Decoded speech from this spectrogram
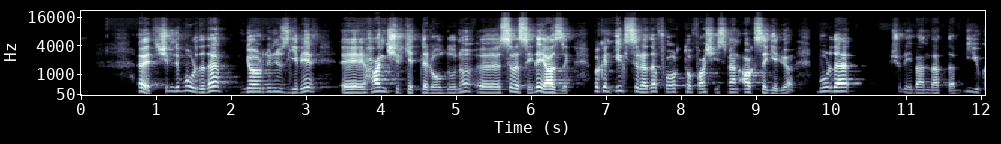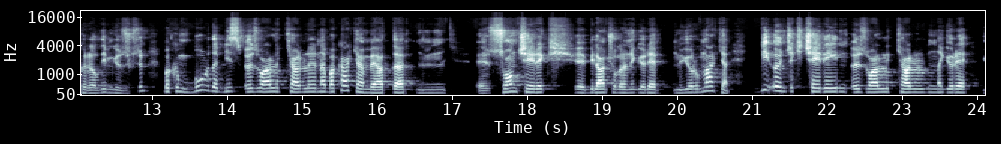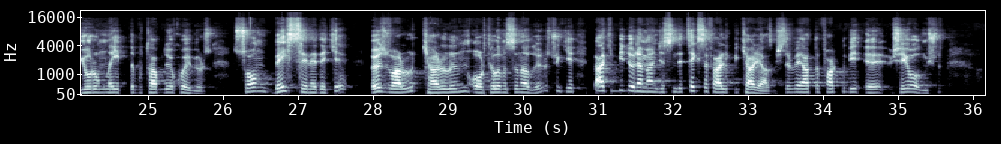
Evet, şimdi burada da gördüğünüz gibi e, hangi şirketler olduğunu e, sırasıyla yazdık. Bakın ilk sırada Ford, Tofaş, İsmen, Aksa geliyor. Burada şurayı ben de hatta bir yukarı alayım gözüksün. Bakın burada biz öz varlık karlılığına bakarken veyahut da hmm, e, son çeyrek e, bilançolarına göre yorumlarken bir önceki çeyreğin öz varlık karlılığına göre yorumlayıp da bu tabloya koymuyoruz. Son 5 senedeki öz varlık karlılığının ortalamasını alıyoruz. Çünkü belki bir dönem öncesinde tek seferlik bir kar yazmıştır veyahut da farklı bir e, şey olmuştur.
